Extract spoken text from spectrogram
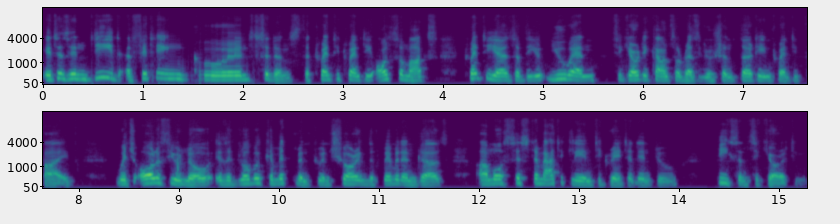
It is indeed a fitting coincidence that 2020 also marks 20 years of the UN Security Council Resolution 1325, which all of you know is a global commitment to ensuring that women and girls are more systematically integrated into peace and security.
